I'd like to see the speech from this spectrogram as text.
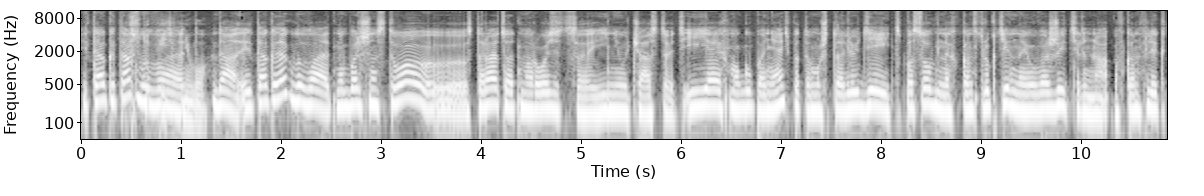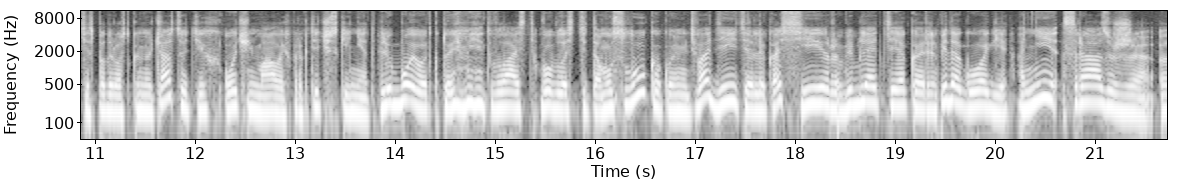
И так, и так Вступить бывает. в него. Да, и так, и так бывает. Но большинство э, стараются отморозиться и не участвовать. И я их могу понять, потому что людей, способных конструктивно и уважительно в конфликте с подростками участвовать, их очень мало, их практически нет. Любой вот, кто имеет власть в области там услуг, какой-нибудь водитель, кассир, библиотекарь, педагоги, они сразу же э,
